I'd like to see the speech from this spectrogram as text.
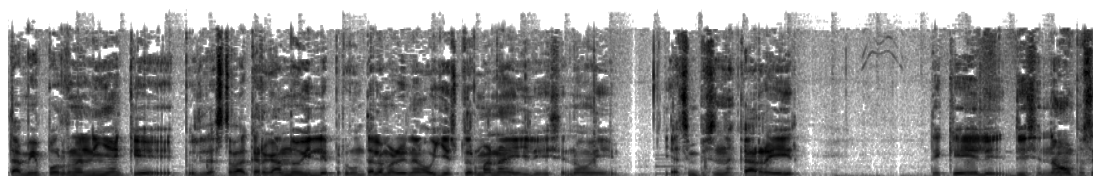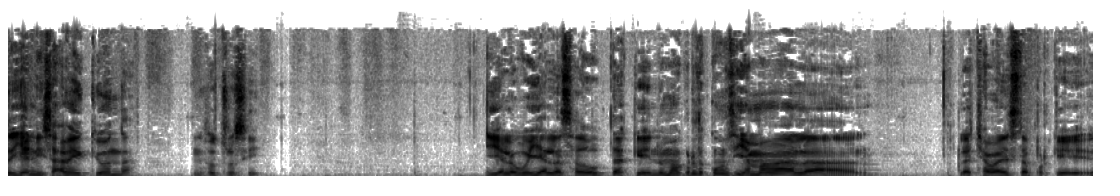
también por una niña que pues la estaba cargando y le pregunta a la marina, oye, ¿es tu hermana? Y le dice, no, y ya se empiezan acá a reír. De que le dicen, no, pues ella ni sabe qué onda, nosotros sí. Y ya luego ella las adopta, que no me acuerdo cómo se llamaba la, la chava esta, porque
